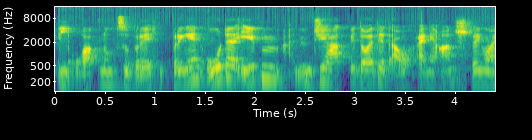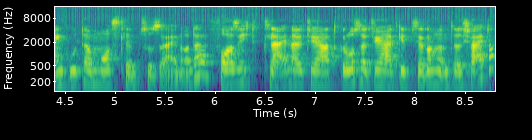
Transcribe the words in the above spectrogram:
in Ordnung zu bringen. Oder eben, Dschihad bedeutet auch eine Anstrengung, ein guter Moslem zu sein, oder? Vorsicht, kleiner Dschihad, großer Dschihad gibt es ja noch eine Unterscheidung.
